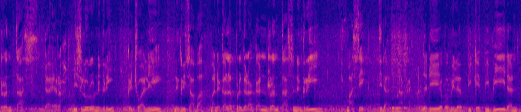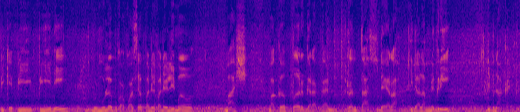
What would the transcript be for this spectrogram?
rentas daerah di seluruh negeri kecuali negeri Sabah manakala pergerakan rentas negeri masih tidak dibenarkan. Jadi apabila PKPB dan PKPP ini bermula buka kuasa pada pada 5 Mac maka pergerakan rentas daerah di dalam negeri dibenarkan.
